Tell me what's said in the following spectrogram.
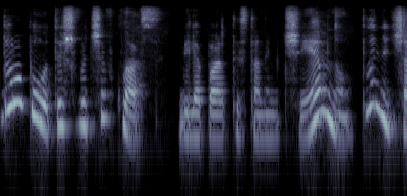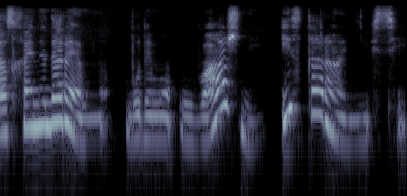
До роботи швидше в клас. Біля парти станем чемно, плине час хай не даремно. Будемо уважні і старанні всі.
